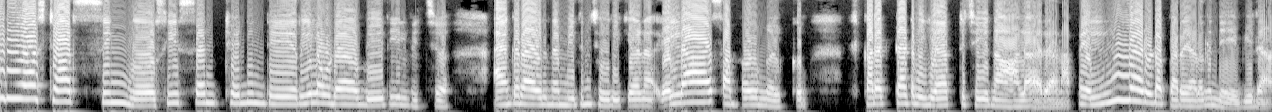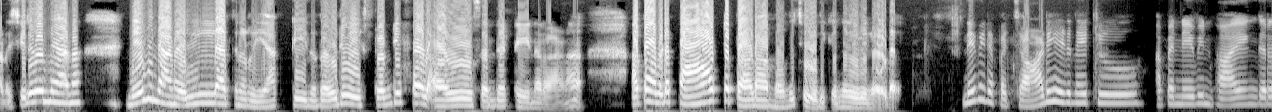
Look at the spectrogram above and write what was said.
ഐഡിയ സ്റ്റാർ സിംഗ് സീസൺ ടെന്നിന്റെ റീലോഡ് വേദിയിൽ വെച്ച് ആങ്കർ ആയിരുന്ന മിഥുൻ ചോദിക്കുകയാണ് എല്ലാ സംഭവങ്ങൾക്കും കറക്റ്റായിട്ട് റിയാക്ട് ചെയ്യുന്ന ആളാരാണ്? അപ്പൊ എല്ലാവരുടെ പറയുന്നത് നെവിനാണ്. ശരി തന്നെയാണ്. നെവിനാണ് എല്ലാത്തിനും റിയാക്ട് ചെയ്യുന്നത്. ഒരു ട്വന്റി ഫോർ അവേഴ്സ് എന്റർടൈനർ ആണ്. അപ്പൊ അവിടെ പാട്ട് പാടാമോ എന്ന് ചോദിക്കുന്നു നെവിനോട്. നെവിൻ അപ്പൊ ചാടി എഴുന്നേറ്റു. അപ്പൊ നെവിൻ ഭയങ്കര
